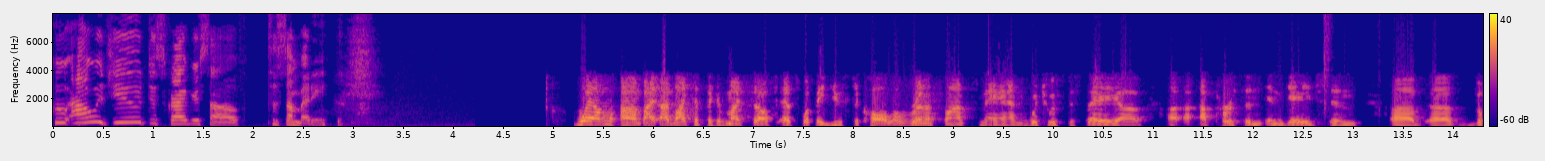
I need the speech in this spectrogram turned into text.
Who, how would you describe yourself to somebody? Well, um, I, I'd like to think of myself as what they used to call a Renaissance man, which was to say uh, a, a person engaged in uh, uh, the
